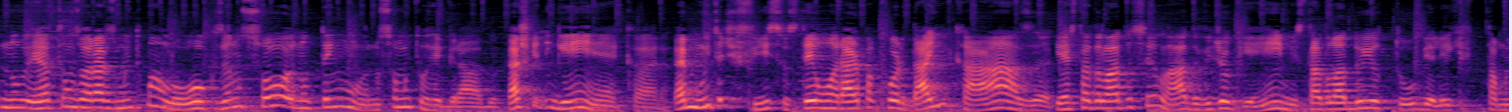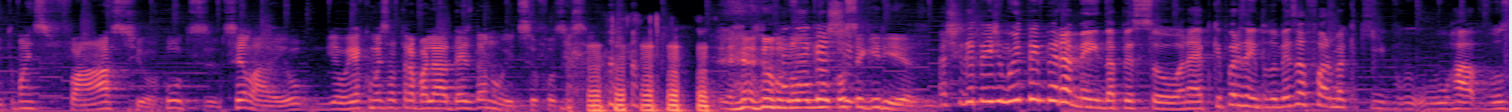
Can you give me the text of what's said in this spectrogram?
não- ia ter uns horários muito malucos. Eu não sou, eu não tenho, eu não sou muito regrado. Eu acho que ninguém é, cara. É muito difícil. Você ter um horário pra acordar em casa e estar do lado, sei lá, do videogame, estar do lado do YouTube ali, que tá muito mais fácil. Putz, sei lá, eu, eu ia começar a trabalhar às 10 da noite se eu fosse assim. Eu não, é não acho- conseguiria. Acho que depende muito do temperamento da pessoa, né? Porque, por exemplo, da mesma forma que o- o os,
